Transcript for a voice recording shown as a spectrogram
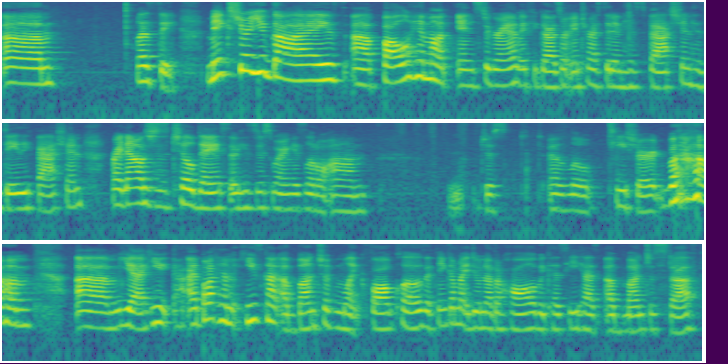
um, let's see. Make sure you guys uh, follow him on Instagram if you guys are interested in his fashion, his daily fashion. Right now it's just a chill day, so he's just wearing his little, um, just a little t-shirt but um um yeah he i bought him he's got a bunch of like fall clothes i think i might do another haul because he has a bunch of stuff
